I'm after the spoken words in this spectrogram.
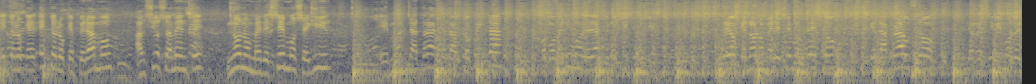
Esto, es lo que, esto es lo que esperamos ansiosamente, no nos merecemos seguir en marcha atrás en la autopista como venimos desde hace muchísimo tiempo. Creo que no nos merecemos eso, que el aplauso que recibimos del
